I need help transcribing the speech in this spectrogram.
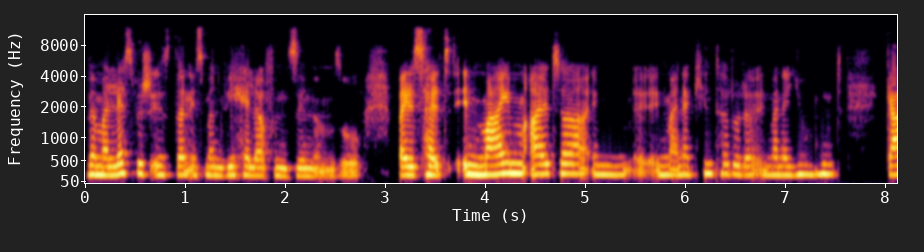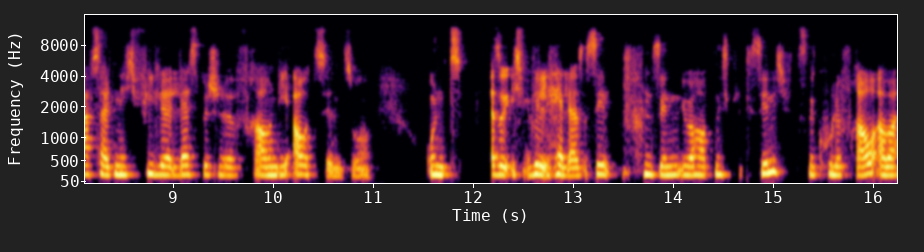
wenn man lesbisch ist, dann ist man wie heller von Sinnen, so, weil es halt in meinem Alter, in, äh, in meiner Kindheit oder in meiner Jugend gab es halt nicht viele lesbische Frauen, die out sind, so. Und also ich will Hella Sinn, von Sinn überhaupt nicht kritisieren. Ich finde es eine coole Frau, aber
